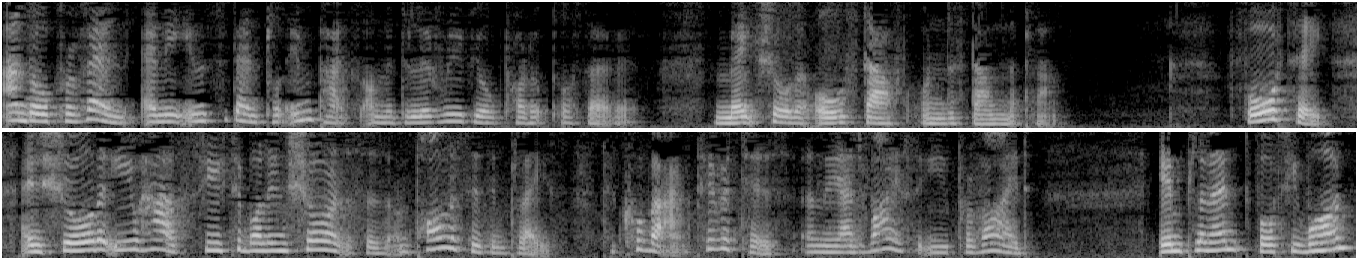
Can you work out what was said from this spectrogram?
and or prevent any incidental impacts on the delivery of your product or service. Make sure that all staff understand the plan. 40. Ensure that you have suitable insurances and policies in place to cover activities and the advice that you provide. Implement 41.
